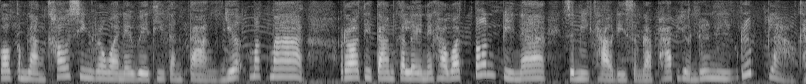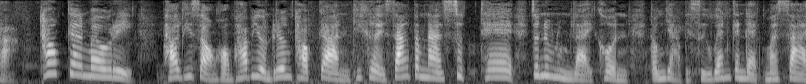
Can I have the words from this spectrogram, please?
ก็กำลังเข้าชิงรางวัลในเวทีต่างๆ เยอะมากๆ รอติดตามกันเลยนะคะว่าต้นปีหน้าจะมีข่าวดีสำหรับภาพยนตร์เรื่องนี้หรือเปล่าค่ะ ท็อปกันมาริก ภาคที่ 2 ของภาพยนตร์เรื่องท็อปกันที่เคยสร้างตำนานสุดเท่จนหนุ่มๆหลายคน ต้องอยากไปซื้อแว่นกันแดดมาใส่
